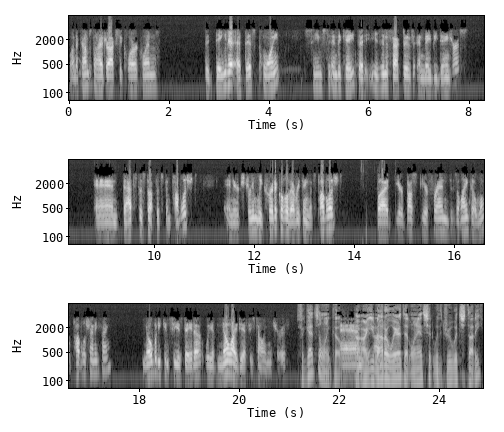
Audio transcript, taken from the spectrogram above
when it comes to hydroxychloroquine, the data at this point seems to indicate that it is ineffective and may be dangerous. And that's the stuff that's been published. And you're extremely critical of everything that's published. But your best, your friend Zelenko won't publish anything. Nobody can see his data. We have no idea if he's telling the truth. Forget Zelenko. And, Are you um, not aware that Lancet withdrew its study?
